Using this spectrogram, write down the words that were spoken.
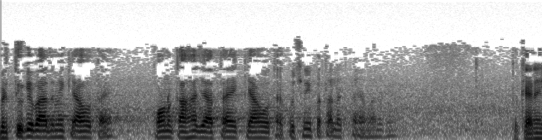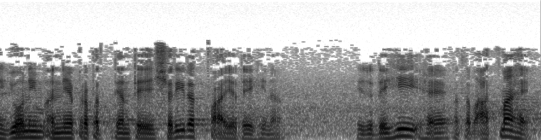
मृत्यु के बाद में क्या होता है? कौन कहा जाता है? क्या होता है? कुछ नहीं पता लगता है हमारे को। तो कह रहे हैं, योनिम अन्य प्रपत्यंते शरीरत्वाय देहीना। ये जो देही है मतलब आत्मा है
